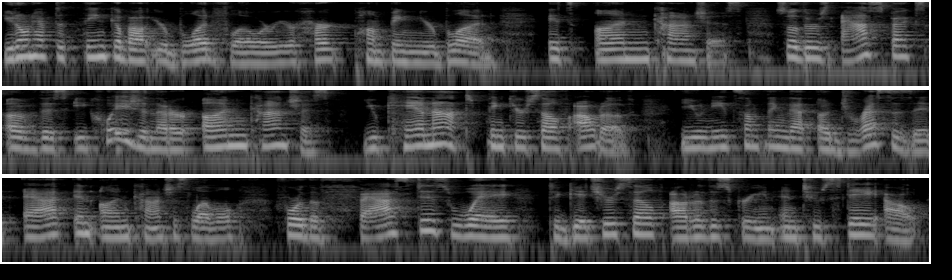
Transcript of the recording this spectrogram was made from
You don't have to think about your blood flow or your heart pumping your blood. It's unconscious. So there's aspects of this equation that are unconscious you cannot think yourself out of. You need something that addresses it at an unconscious level for the fastest way to get yourself out of the screen and to stay out.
